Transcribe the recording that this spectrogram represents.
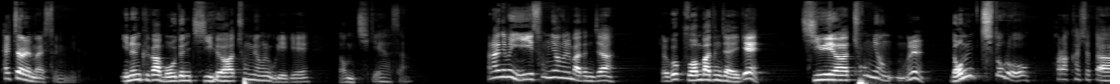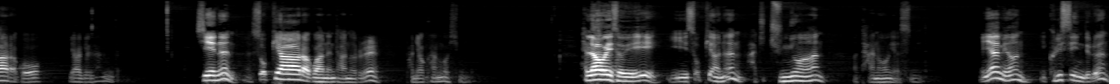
8절 말씀입니다. 이는 그가 모든 지혜와 총명을 우리에게 넘치게 하사. 하나님은 이 성령을 받은 자, 결국 구원받은 자에게 지혜와 총명을 넘치도록 허락하셨다라고 이야기를 합니다. 지혜는 소피아라고 하는 단어를 번역한 것입니다. 헬라어에서의 이 소피아는 아주 중요한 단어였습니다. 왜냐하면 이 그리스인들은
